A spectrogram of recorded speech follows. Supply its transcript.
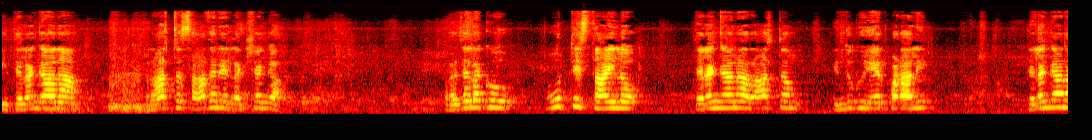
ఈ తెలంగాణ రాష్ట్ర సాధనే లక్ష్యంగా ప్రజలకు పూర్తి స్థాయిలో తెలంగాణ రాష్ట్రం ఎందుకు ఏర్పడాలి? తెలంగాణ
